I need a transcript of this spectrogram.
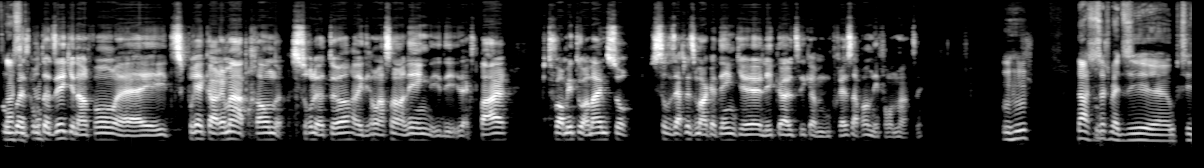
pour, Non, c'est pour te dire que dans le fond, euh, tu pourrais carrément apprendre sur le tas avec des formations en ligne, des, des experts, puis te former toi-même sur, sur des aspects du marketing que l'école, tu sais, comme pourrait juste apprendre des fondements, tu sais. Mhm. Non, c'est ça, je me dis euh, aussi.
